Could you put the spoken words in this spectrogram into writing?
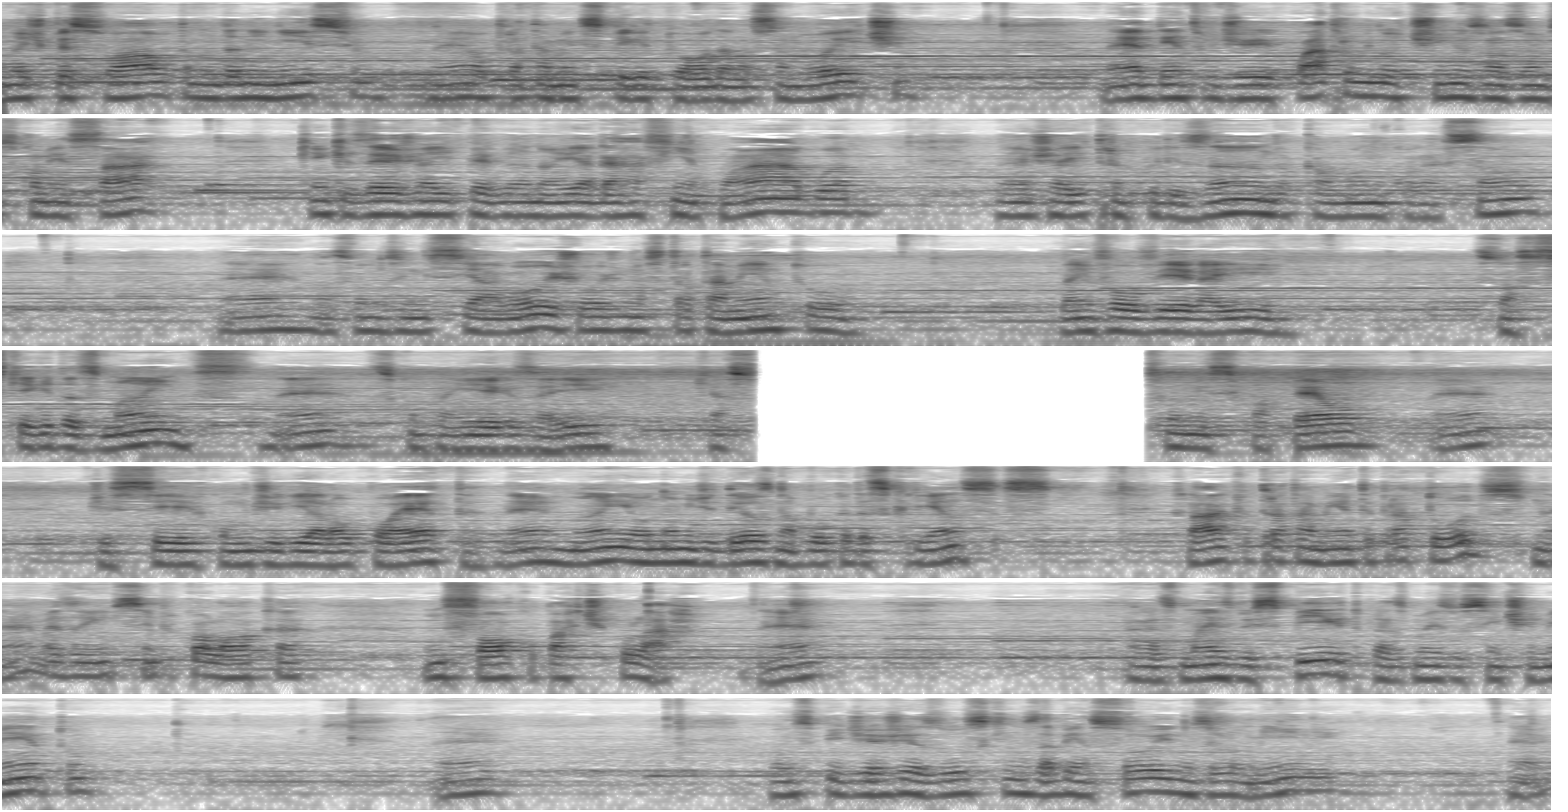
Boa noite pessoal, estamos dando início né, ao tratamento espiritual da nossa noite. Né, dentro de quatro minutinhos nós vamos começar. Quem quiser já ir pegando aí a garrafinha com água, né, já ir tranquilizando, acalmando o coração. É, nós vamos iniciar hoje. Hoje o nosso tratamento vai envolver aí as nossas queridas mães, né, as companheiras aí que assumem esse papel, né, de ser, como diria lá o poeta, né, mãe é o nome de Deus na boca das crianças. Claro que o tratamento é para todos, né, mas a gente sempre coloca um foco particular, né, para as mães do espírito, para as mães do sentimento. Né? Vamos pedir a Jesus que nos abençoe, nos ilumine. Né?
